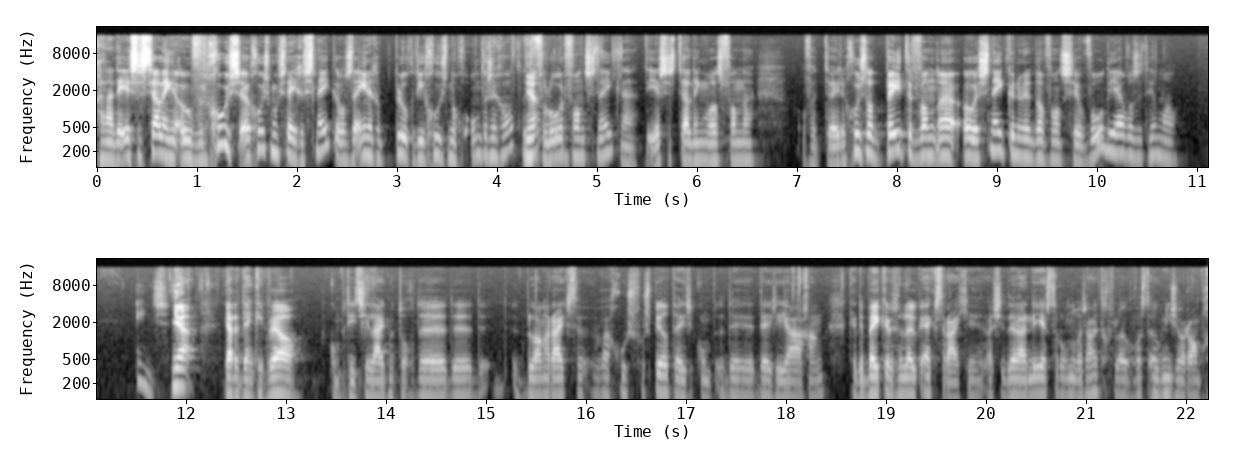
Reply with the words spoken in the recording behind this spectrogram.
We gaan naar de eerste stelling over Goes. Eh, Goes moest tegen Sneek. Dat was de enige ploeg die Goes nog onder zich had. Het Ja. verloren van Sneek. Nou, de eerste stelling was van, eh, of het tweede. Goes had beter van eh OS Sneek kunnen winnen dan van Silvolde. Jij was het helemaal eens. Ja, ja dat denk ik wel. Competitie lijkt me toch de, de, de, het belangrijkste waar Goes voor speelt deze, de- deze jaargang. Kijk, de beker is een leuk extraatje. Als je daar in de eerste ronde was uitgevlogen, was het ook niet zo ramp 10.000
